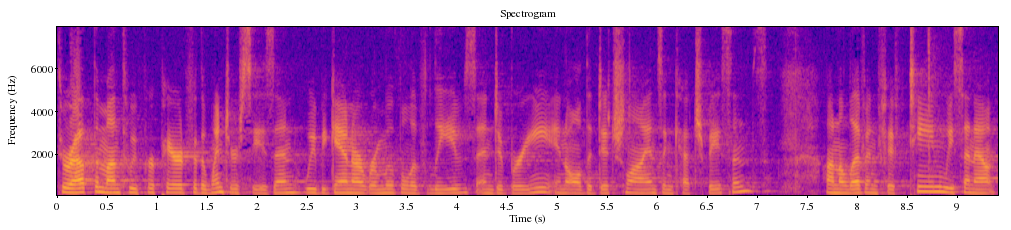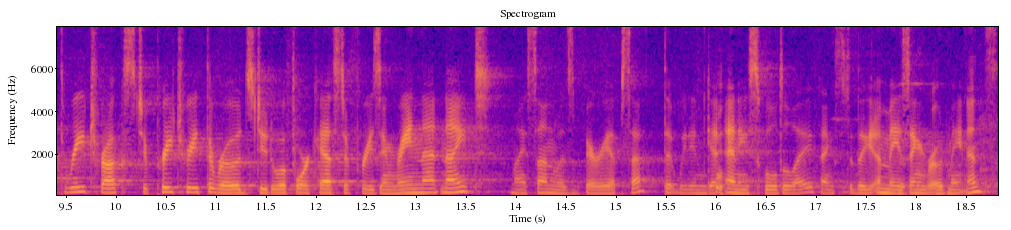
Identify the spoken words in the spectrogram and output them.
Throughout the month, we prepared for the winter season. We began our removal of leaves and debris in all the ditch lines and catch basins. On 11/15, we sent out three trucks to pre-treat the roads due to a forecast of freezing rain that night. My son was very upset that we didn't get any school delay, thanks to the amazing road maintenance.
